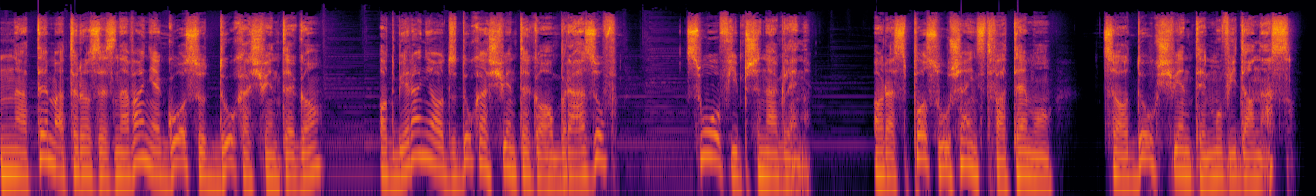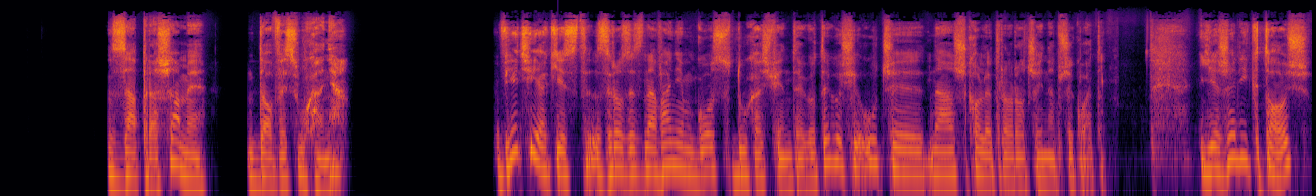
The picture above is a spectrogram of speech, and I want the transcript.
na temat rozeznawania głosu Ducha Świętego, odbierania od Ducha Świętego obrazów, słów i przynagleń oraz posłuszeństwa temu, co Duch Święty mówi do nas. Zapraszamy do wysłuchania. Wiecie, jak jest z rozeznawaniem głosu Ducha Świętego? Tego się uczy na szkole proroczej na przykład. Jeżeli ktoś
